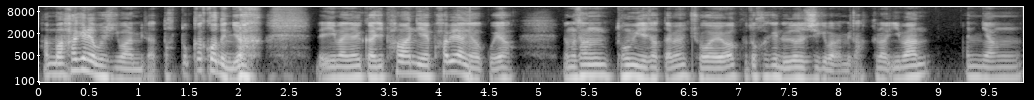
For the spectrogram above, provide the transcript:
한번 확인해 보시기 바랍니다. 딱 똑같거든요. 네, 이만 여기까지 파마니의 파비앙이었고요. 영상 도움이 되셨다면 좋아요와 구독하기 눌러주시기 바랍니다. 그럼 이만 안녕.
